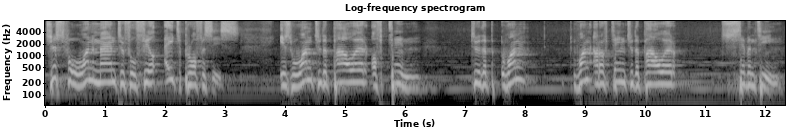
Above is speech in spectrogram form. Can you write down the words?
Just for one man to fulfill eight prophecies is one to the power of 10 to the one one out of 10 to the power 17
